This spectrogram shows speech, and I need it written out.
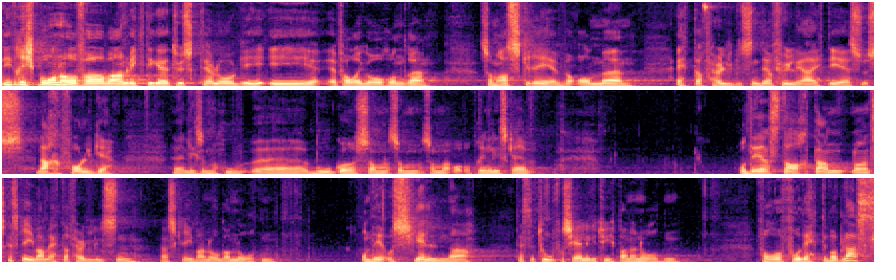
Dietrich Bonhoeffer var en viktig tysk teolog i, i forrige århundre som har skrevet om eh, etterfølgelsen, det å følge etter Jesus. Nachfolge, eh, liksom uh, boka som, som, som opprinnelig skrev. Og Der starter han når han skal skrive om etterfølgelsen, med å skrive noe om nåden. Om det å skjelne disse to forskjellige typene nåden. For å få dette på plass,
